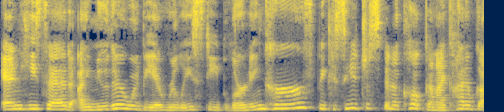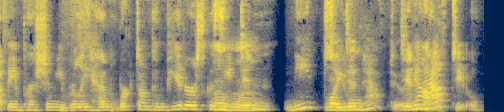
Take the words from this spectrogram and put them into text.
And he said, I knew there would be a really steep learning curve because he had just been a cook. And I kind of got the impression he really hadn't worked on computers because he didn't need to. Mm-hmm. Well, he didn't have to, Didn't yeah. have to.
